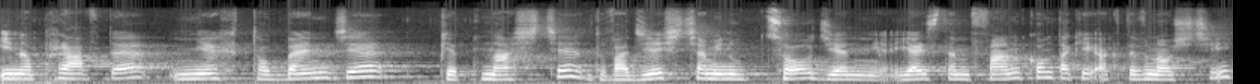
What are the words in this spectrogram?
I naprawdę niech to będzie 15-20 minut codziennie. Ja jestem fanką takiej aktywności,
